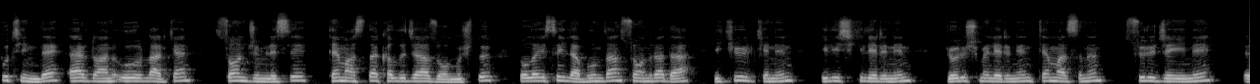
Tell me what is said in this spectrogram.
Putin de Erdoğan'ı uğurlarken son cümlesi temasta kalacağız olmuştu. Dolayısıyla bundan sonra da iki ülkenin ilişkilerinin, görüşmelerinin temasının süreceğini e,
